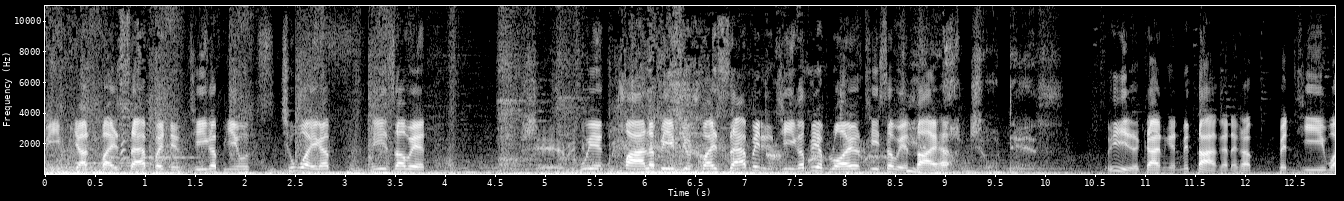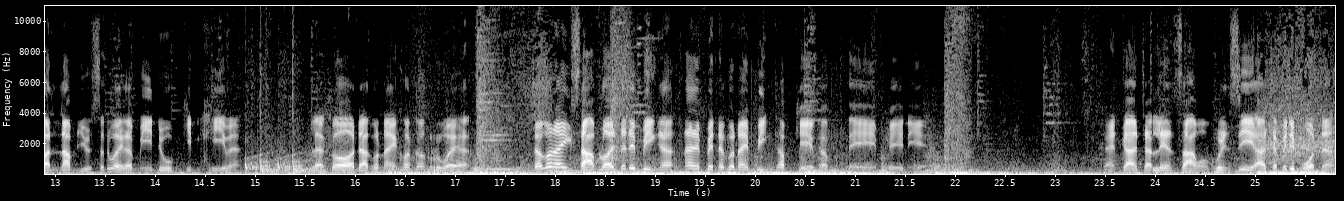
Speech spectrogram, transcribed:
บีบยัดไปแซฟไปหนึ่งทีครับฮิวช่วยครับทีสเวตเวียงมาแล้วบีบหยุดไว้แซฟไปหนึ่งทีครับเรียบร้อยทีสเวตตายฮะ อุ้ยแต่การเงินไม่ต่างกันนะครับ เป็นทีวันนำอยู่ซะด้วยครับ มีดูมกินคีมาแล้วก็ดากอนไนค่อนข้างรวยฮะดากอนไนอีก 300 จะได้บิงฮะน่าจะเป็นดากอนไนบิงทับเกมครับในเพย์นี้ แผนการจัดเลน 3 ของควินซี่อาจจะไม่ได้ผลนะ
